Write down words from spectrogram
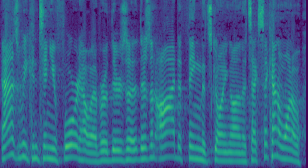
as we continue forward, however, there's, a, there's an odd thing that's going on in the text. I kind of want to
